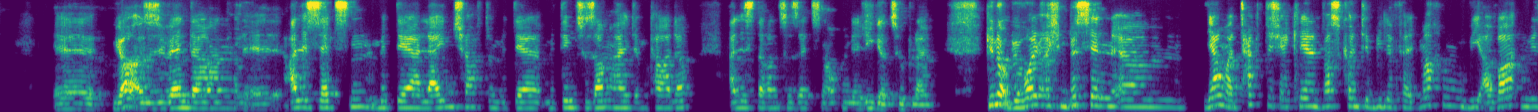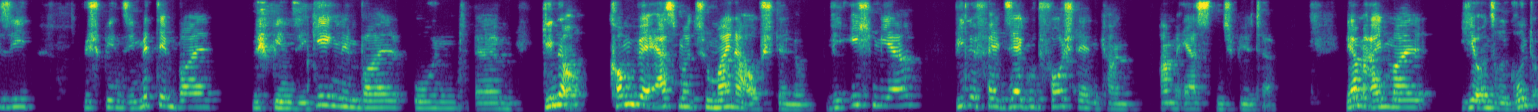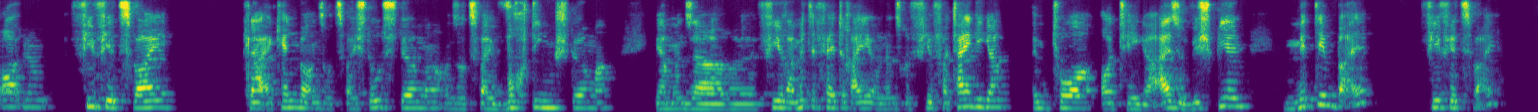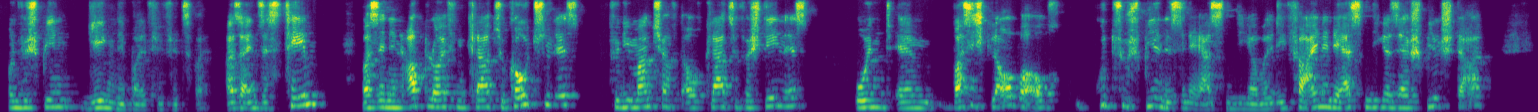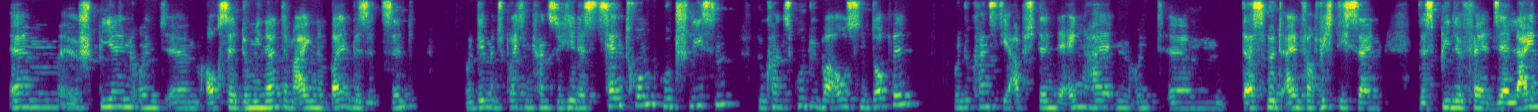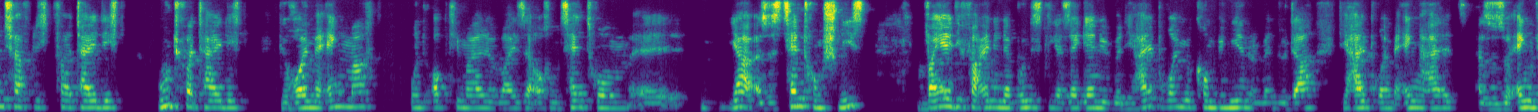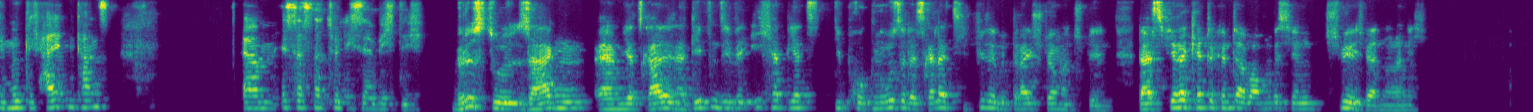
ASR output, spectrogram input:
äh, ja, also sie werden daran äh, alles setzen mit der Leidenschaft und mit, der, mit dem Zusammenhalt im Kader, alles daran zu setzen, auch in der Liga zu bleiben. Genau, wir wollen euch ein bisschen ähm, ja, mal taktisch erklären, was könnte Bielefeld machen, wie erwarten wir sie. Wir spielen sie mit dem Ball, wir spielen sie gegen den Ball und ähm, genau, kommen wir erstmal zu meiner Aufstellung, wie ich mir Bielefeld sehr gut vorstellen kann am ersten Spieltag. Wir haben einmal hier unsere Grundordnung, 4-4-2, klar erkennbar unsere zwei Stoßstürmer, unsere zwei wuchtigen Stürmer. Wir haben unsere Vierer Mittelfeldreihe und unsere vier Verteidiger im Tor Ortega. Also wir spielen mit dem Ball 4-4-2 und wir spielen gegen den Ball 4-4-2. Also ein System, was in den Abläufen klar zu coachen ist, für die Mannschaft auch klar zu verstehen ist und ähm, was ich glaube auch gut zu spielen ist in der ersten Liga, weil die Vereine in der ersten Liga sehr spielstark ähm, spielen und ähm, auch sehr dominant im eigenen Ballbesitz sind. Und dementsprechend kannst du hier das Zentrum gut schließen, du kannst gut über Außen doppeln und du kannst die Abstände eng halten. Und ähm, das wird einfach wichtig sein, dass Bielefeld sehr leidenschaftlich verteidigt, gut verteidigt, die Räume eng macht und optimalerweise auch im Zentrum, äh, ja, also das Zentrum schließt, weil die Vereine in der Bundesliga sehr gerne über die Halbräume kombinieren und wenn du da die Halbräume eng halt, also so eng wie möglich halten kannst, ähm, ist das natürlich sehr wichtig. Würdest du sagen, ähm, jetzt gerade in der Defensive, ich habe jetzt die Prognose, dass relativ viele mit drei Stürmern spielen. Da ist Viererkette, könnte aber auch ein bisschen schwierig werden, oder nicht?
